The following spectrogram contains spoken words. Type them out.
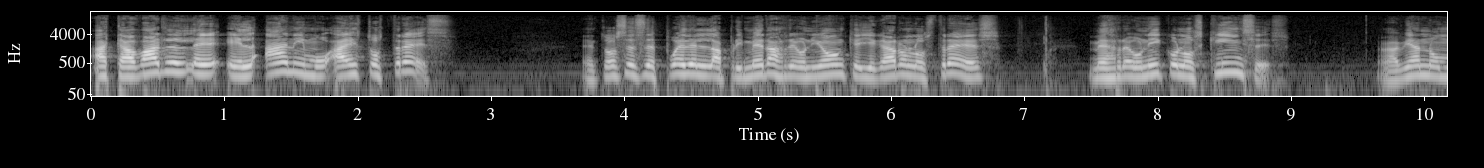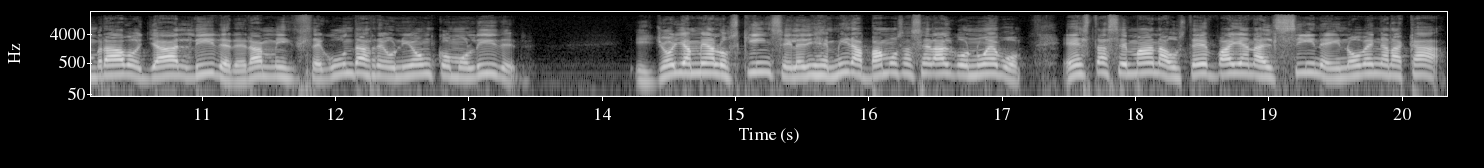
a acabarle el ánimo a estos tres. Entonces después de la primera reunión que llegaron los tres, me reuní con los 15. Me habían nombrado ya líder, era mi segunda reunión como líder. Y yo llamé a los 15 y le dije, mira, vamos a hacer algo nuevo. Esta semana ustedes vayan al cine y no vengan acá.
